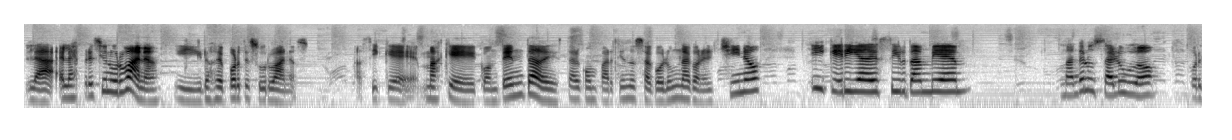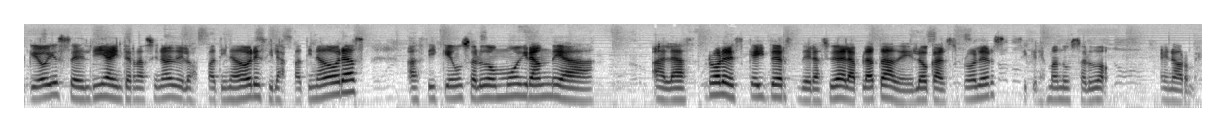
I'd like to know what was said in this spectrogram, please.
la, la expresión urbana y los deportes urbanos. Así que más que contenta de estar compartiendo esa columna con el chino. Y quería decir también mandar un saludo, porque hoy es el Día Internacional de los Patinadores y las Patinadoras, así que un saludo muy grande a, las roller skaters de la ciudad de La Plata, de Locals Rollers, así que les mando un saludo enorme.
